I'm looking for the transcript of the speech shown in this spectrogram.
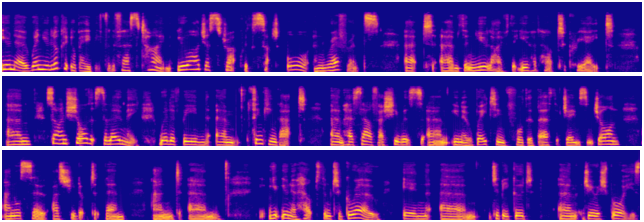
you know, when you look at your baby for the first time, you are just struck with such awe and reverence at um, the new life that you have helped to create. Um, so I'm sure that Salome will have been um, thinking that um, herself as she was, um, you know, waiting for the birth of James and John, and also as she looked at them and, you, you, know, helped them to grow in to be good Jewish boys.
